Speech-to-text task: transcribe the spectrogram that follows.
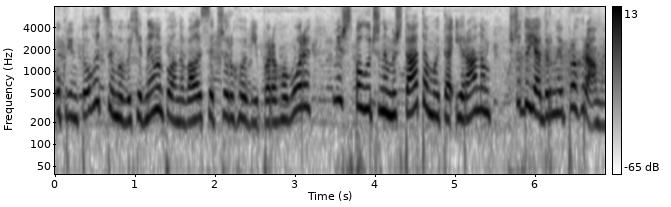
Окрім того, цими вихідними планувалися чергові переговори між Сполученими Штатами та Іраном щодо ядерної програми.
